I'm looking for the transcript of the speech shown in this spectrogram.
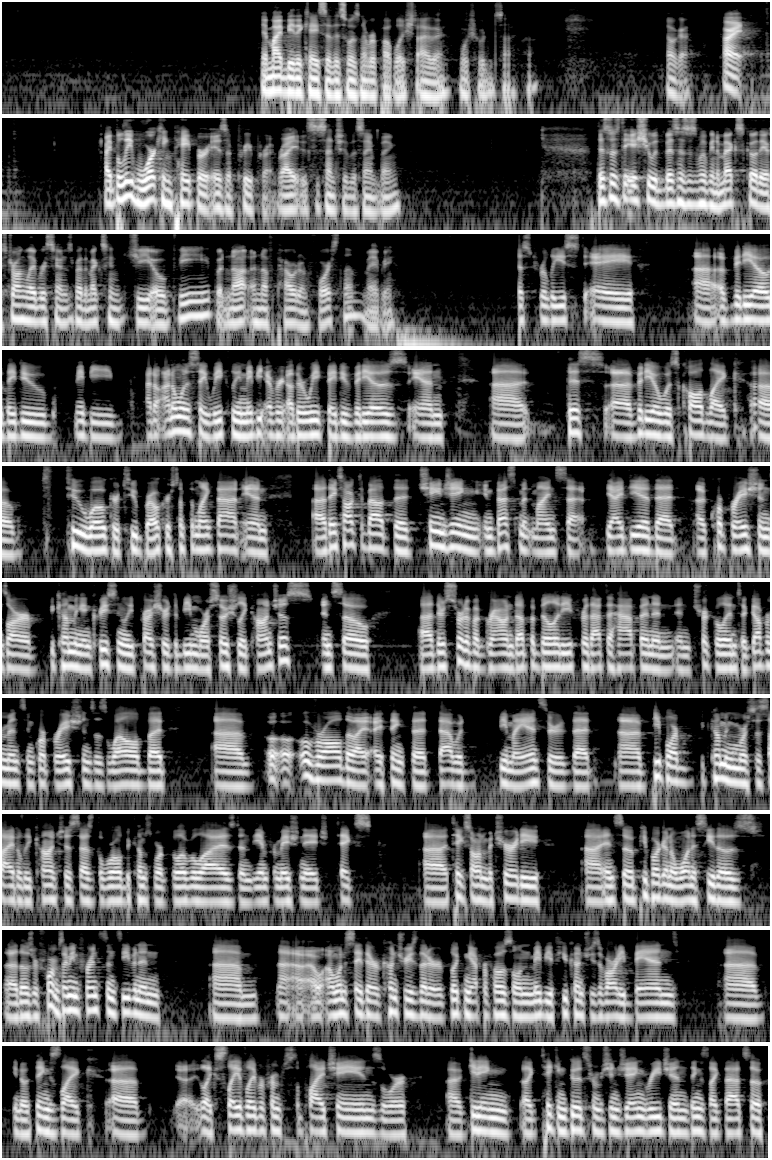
It might be the case that this was never published either, which we would suck. But... Okay. All right. I believe working paper is a preprint, right? It's essentially the same thing. This was the issue with businesses moving to Mexico. They have strong labor standards by the Mexican GOV, but not enough power to enforce them. Maybe. just released a uh, a video. They do maybe I don't I don't want to say weekly, maybe every other week they do videos, and uh, this uh, video was called like uh, "Too Woke" or "Too Broke" or something like that, and uh, they talked about the changing investment mindset, the idea that uh, corporations are becoming increasingly pressured to be more socially conscious, and so. There's sort of a ground up ability for that to happen and, and trickle into governments and corporations as well. But overall, though, I, I think that that would be my answer that uh, people are becoming more societally conscious as the world becomes more globalized and the information age takes uh, takes on maturity, uh, and so people are going to want to see those uh, those reforms. I mean, for instance, even in um, I, I want to say there are countries that are looking at proposal, and maybe a few countries have already banned, uh, you know, things like like slave labor from supply chains or uh, getting like taking goods from Xinjiang region, things like that. So,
